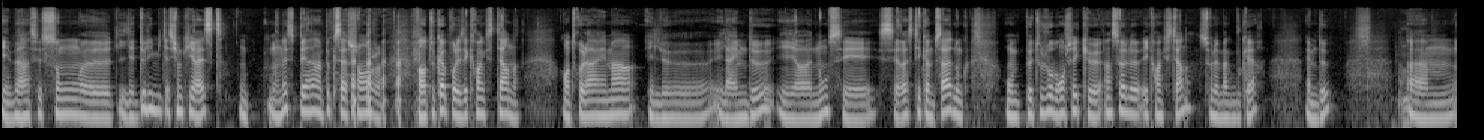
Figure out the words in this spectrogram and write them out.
Eh ben, ce sont les deux limitations qui restent. On, on, espérait un peu que ça change. enfin, en tout cas pour les écrans externes entre la M1 et, le, et la M2 et non c'est resté comme ça donc on peut toujours brancher qu'un seul écran externe sur le MacBook Air M2. Euh,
